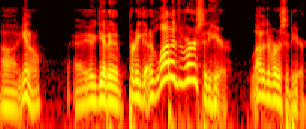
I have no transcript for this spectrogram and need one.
Uh, you know, uh, you get a pretty good, a lot of diversity here. A lot of diversity here.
